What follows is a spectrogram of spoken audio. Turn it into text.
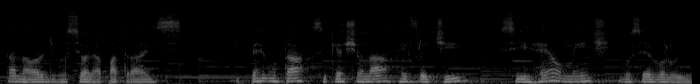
está na hora de você olhar para trás e perguntar, se questionar, refletir se realmente você evoluiu.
